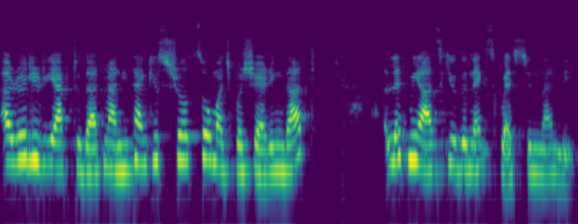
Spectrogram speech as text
I really react to that, Mandy. Thank you so, so much for sharing that let me ask you the next question, Mandy.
